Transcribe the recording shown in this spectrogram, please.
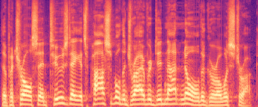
The patrol said Tuesday it's possible the driver did not know the girl was struck.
